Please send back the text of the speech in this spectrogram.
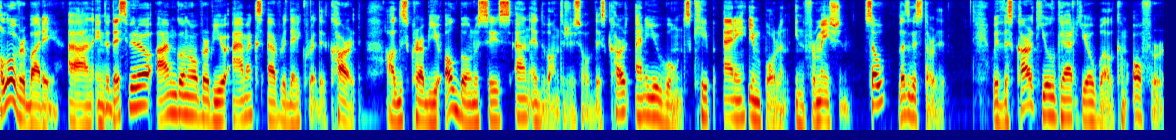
Hello everybody, and in today's video I'm gonna overview Amex Everyday Credit Card. I'll describe you all bonuses and advantages of this card and you won't skip any important information. So let's get started. With this card you'll get your welcome offer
